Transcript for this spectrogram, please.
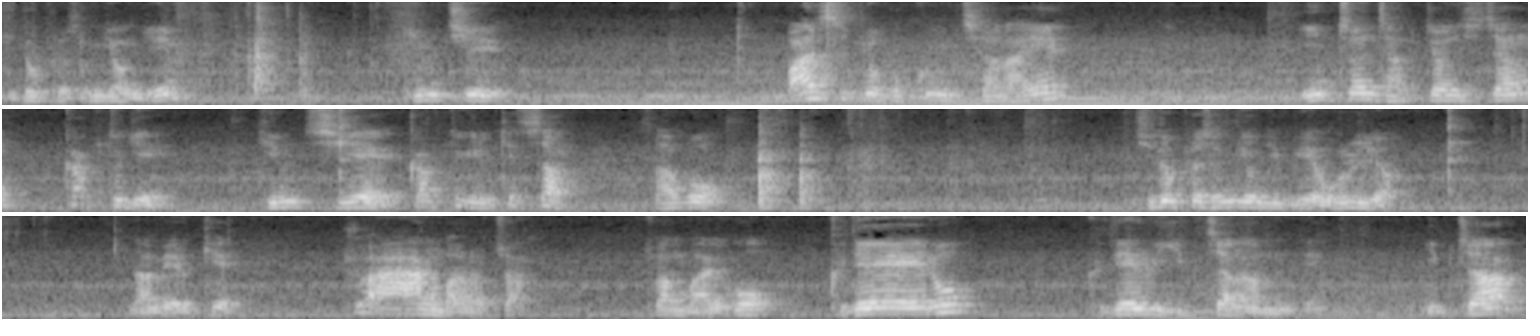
지도표 성경김 김치 빤스표 볶음김치 하나에 인천 작전시장 깍두기 김치에 깍두기 이렇게 싸 싸고 지도표 성경기 위에 올려. 그다음에 이렇게 쫙 말아 쫙 쫙 말고 그대로 그대로 입장하면 돼. 입장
